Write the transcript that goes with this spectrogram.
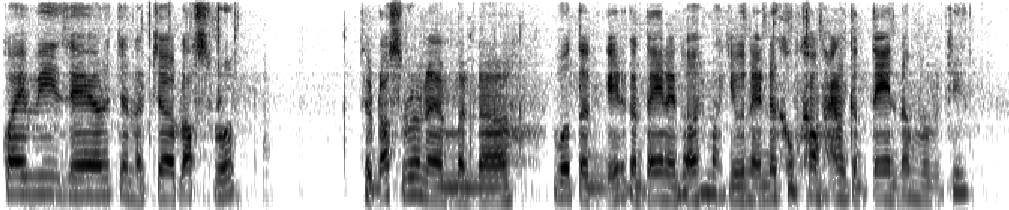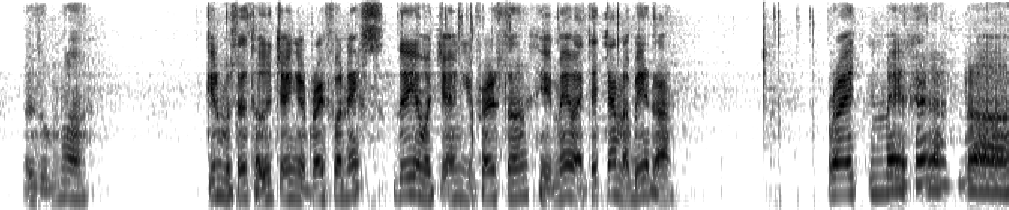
quay video trên là chơi Bloxroot. Thì Bloxroot này mình uh, vô tình nghĩ là content này thôi, mặc dù này nó không không hẳn là content nữa mà mình chỉ lợi dụng thôi. Kính mình sẽ thử trải nghiệm Rayphonex. Nếu mà trải nghiệm Rayphonex thì mấy bạn chắc chắn là biết rồi. Ray mấy cái đó rất,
